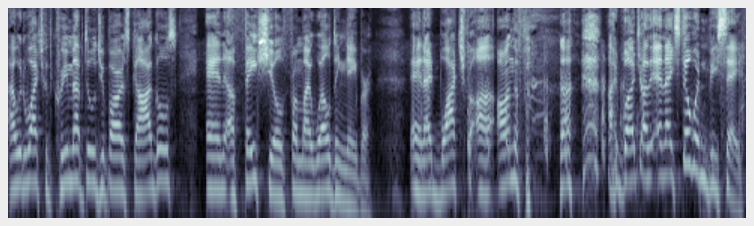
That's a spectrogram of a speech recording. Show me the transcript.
I would watch with Kareem Abdul-Jabbar's goggles and a face shield from my welding neighbor, and I'd watch uh, on the. I'd watch on, and I still wouldn't be safe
